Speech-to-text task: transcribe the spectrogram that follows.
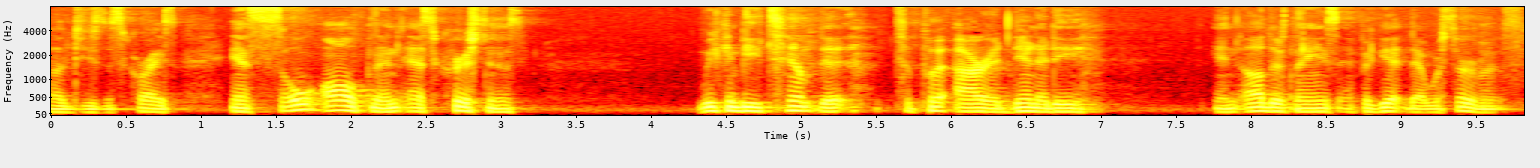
of Jesus Christ. And so often as Christians, we can be tempted to put our identity in other things and forget that we're servants,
